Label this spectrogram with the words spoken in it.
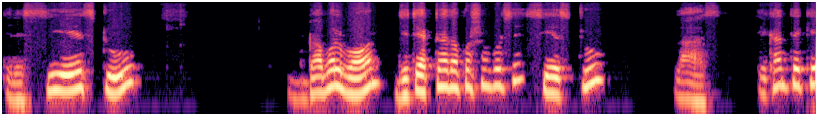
তাহলে সিএস টু ডাবল বন যেটা একটা হাত অপারেশন করছে সিএস টু প্লাস এখান থেকে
